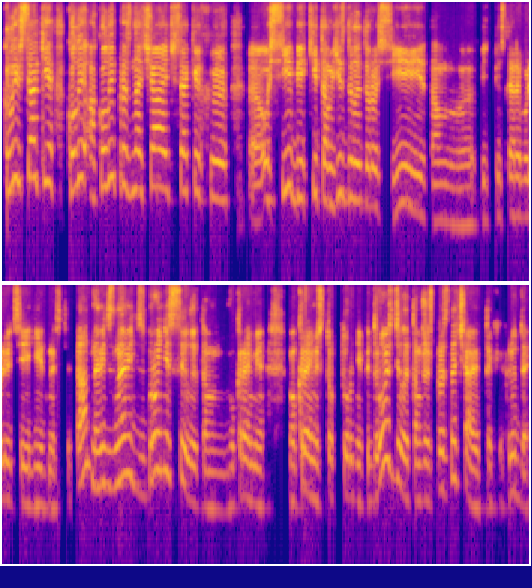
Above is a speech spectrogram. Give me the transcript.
Коли всякі, коли, а коли призначають всяких е, е, осіб, які там їздили до Росії там е, під, після Революції Гідності, та? навіть навіть Збройні сили там в окремі, в окремі структурні підрозділи там же ж призначають таких людей.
